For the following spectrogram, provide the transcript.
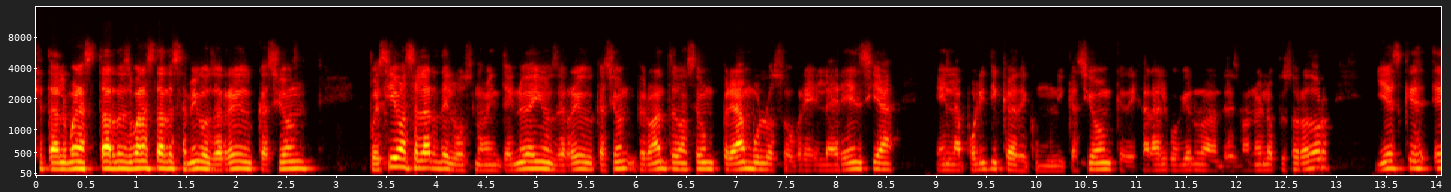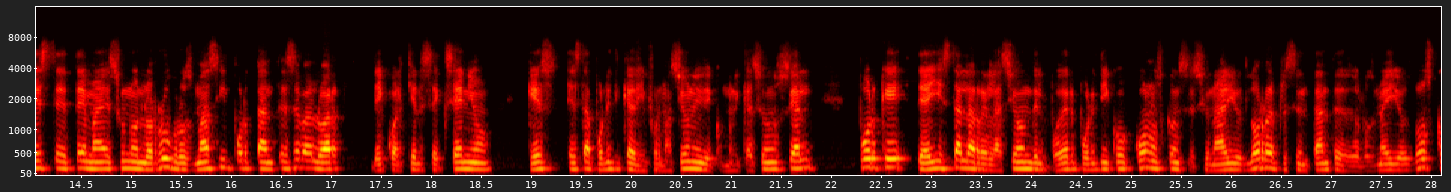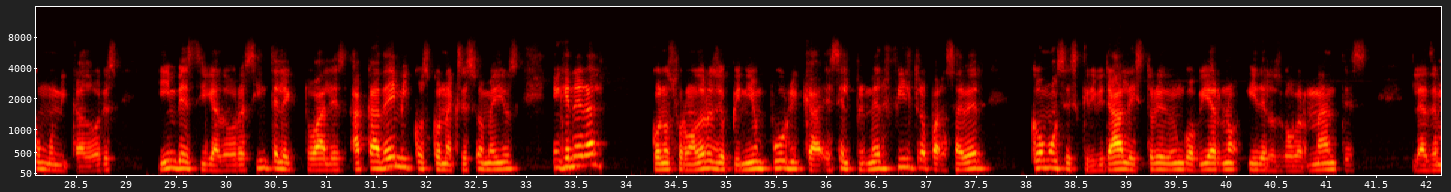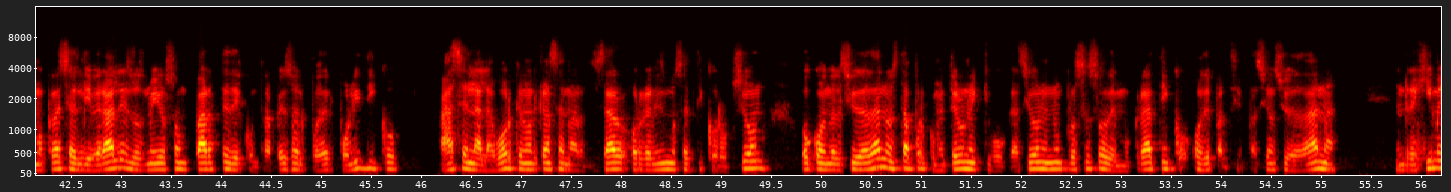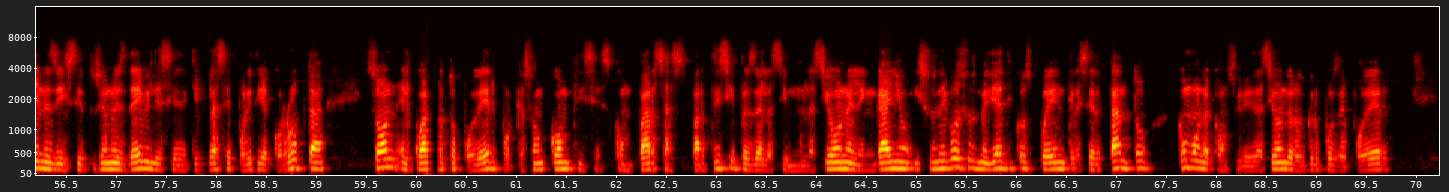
¿Qué tal? Buenas tardes, buenas tardes amigos de Radio Educación. Pues sí, vamos a hablar de los 99 años de Radio Educación, pero antes vamos a hacer un preámbulo sobre la herencia en la política de comunicación que dejará el gobierno de Andrés Manuel López Obrador. Y es que este tema es uno de los rubros más importantes de evaluar de cualquier sexenio, que es esta política de información y de comunicación social, porque de ahí está la relación del poder político con los concesionarios, los representantes de los medios, los comunicadores, investigadores, intelectuales, académicos con acceso a medios, en general, con los formadores de opinión pública. Es el primer filtro para saber cómo se escribirá la historia de un gobierno y de los gobernantes. Las democracias liberales, los medios son parte del contrapeso del poder político, hacen la labor que no alcanzan a realizar organismos anticorrupción o cuando el ciudadano está por cometer una equivocación en un proceso democrático o de participación ciudadana. En regímenes de instituciones débiles y de clase política corrupta, son el cuarto poder porque son cómplices, comparsas, partícipes de la simulación, el engaño y sus negocios mediáticos pueden crecer tanto como la consolidación de los grupos de poder.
